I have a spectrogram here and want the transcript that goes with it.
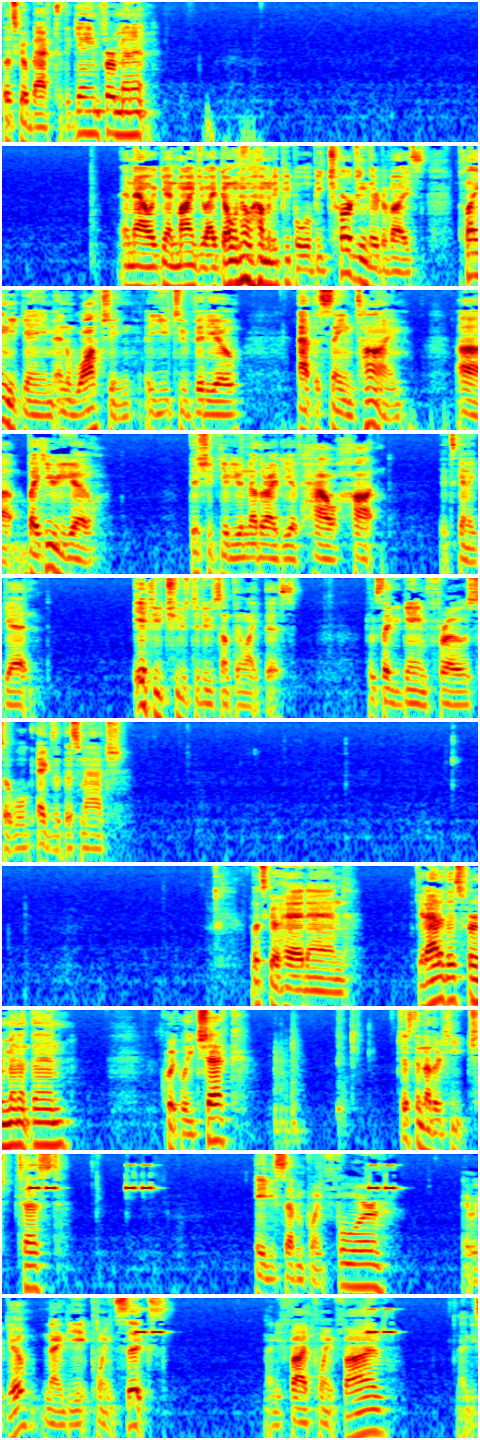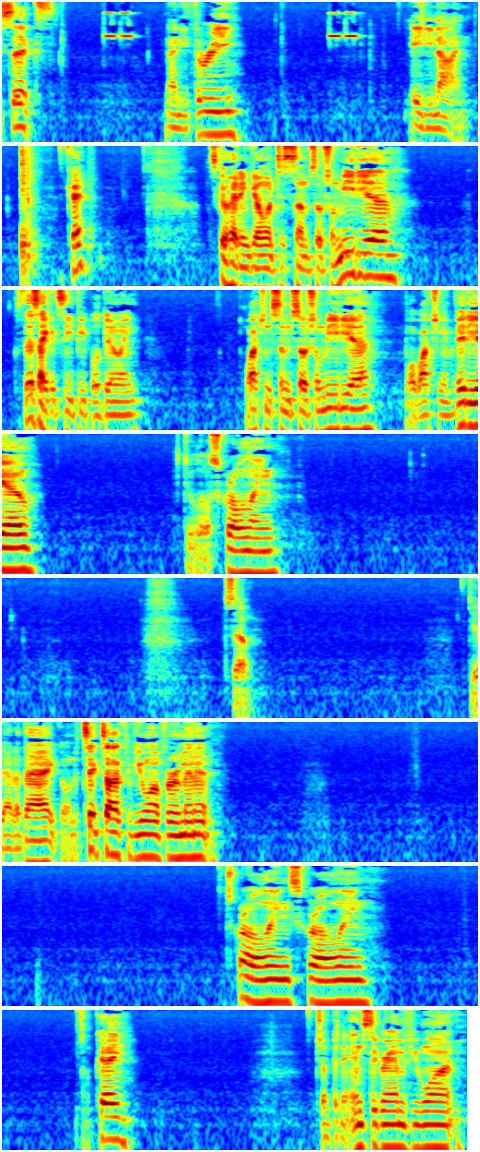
Let's go back to the game for a minute. And now again, mind you, I don't know how many people will be charging their device, playing a game, and watching a YouTube video at the same time. Uh, but here you go. This should give you another idea of how hot it's going to get if you choose to do something like this. Looks like the game froze, so we'll exit this match. Let's go ahead and get out of this for a minute then. Quickly check. Just another heat test. 87.4. There we go. 98.6. 95.5. 96. 93. 89. Okay. Let's go ahead and go into some social media. So this I could see people doing. Watching some social media while watching a video. Do a little scrolling. So, get out of that. Go into TikTok if you want for a minute. Scrolling, scrolling. Okay. Jump into Instagram if you want.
